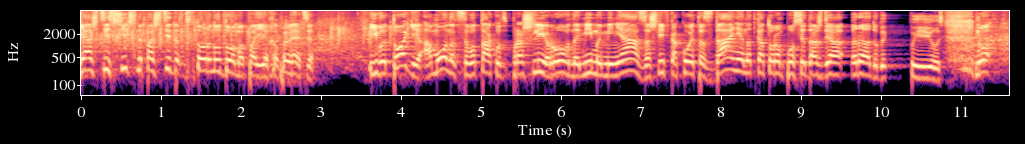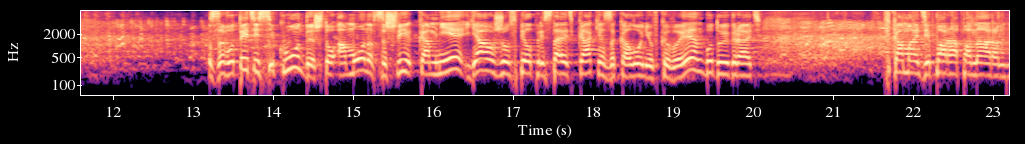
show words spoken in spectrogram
Я аж частично почти в сторону дома поехал, понимаете? И в итоге ОМОНовцы вот так вот прошли ровно мимо меня, зашли в какое-то здание, над которым после дождя радуга появилась. Но за вот эти секунды, что ОМОНовцы шли ко мне, я уже успел представить, как я за колонию в КВН буду играть. В команде «Пора по нарам».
